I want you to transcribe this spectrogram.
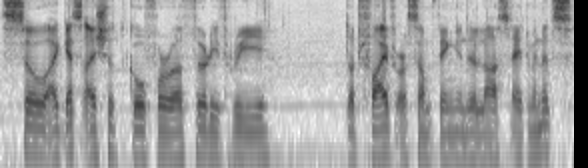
So I guess I should go for a 33.5 or something in the last 8 minutes.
